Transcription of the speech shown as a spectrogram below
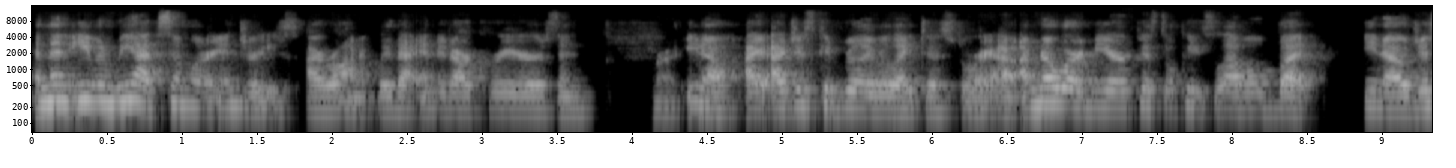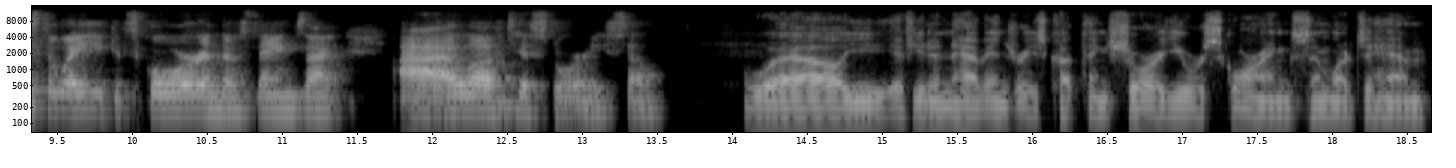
And then even we had similar injuries, ironically, that ended our careers. And right. you know, I, I just could really relate to his story. I, I'm nowhere near Pistol Pete's level, but you know, just the way he could score and those things, I I loved his story. So. Well, you, if you didn't have injuries cut things short, you were scoring similar to him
